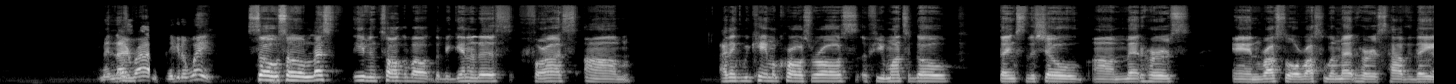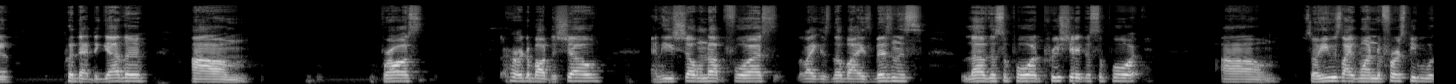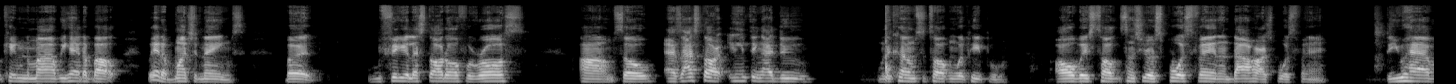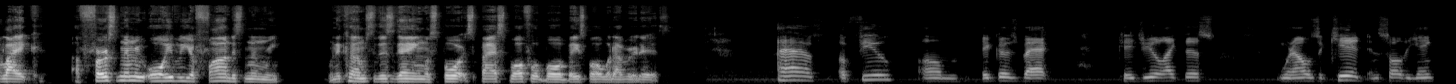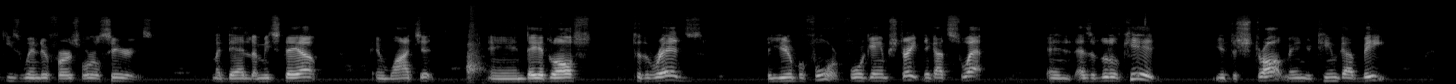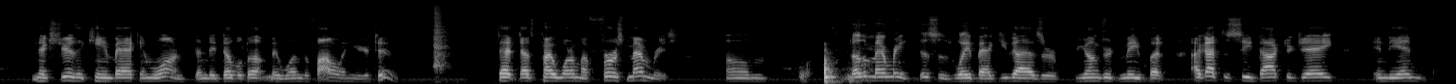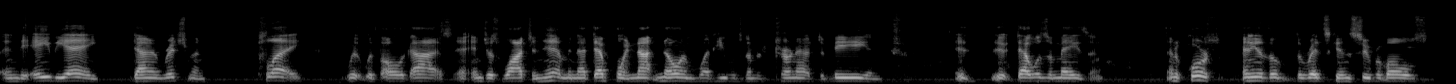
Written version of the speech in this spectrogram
Midnight Rider, take it away. So, so let's even talk about the beginning of this for us. Um, I think we came across Ross a few months ago, thanks to the show um, Medhurst and Russell or Russell and Medhurst. How they Yeah. put that together? Um, Ross heard about the show, and he's showing up for us like it's nobody's business. Love the support, appreciate the support. Um, so he was like one of the first people that came to mind. We had about we had a bunch of names, but we figured let's start off with Ross. Um, so as I start anything I do when it comes to talking with people, I always talk since you're a sports fan and diehard sports fan. Do you have like a first memory or even your fondest memory when it comes to this game of sports, basketball, football, baseball, whatever it is? I have a few. Um, it goes back, KG like this. When I was a kid and saw the Yankees win their first World Series, my dad let me stay up and watch it. And they had lost to the Reds the year before, four games straight. They got swept. And as a little kid, you're distraught, man. Your team got beat. Next year they came back and won. Then they doubled up and they won the following year too. That that's probably one of my first memories. Um, another memory. This is way back. You guys are younger than me, but I got to see Dr. J in the in the ABA down in Richmond play with, with all the guys and, and just watching him. And at that point, not knowing what he was going to turn out to be, and it, it, that was amazing. And of course, any of the the Redskins Super Bowls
